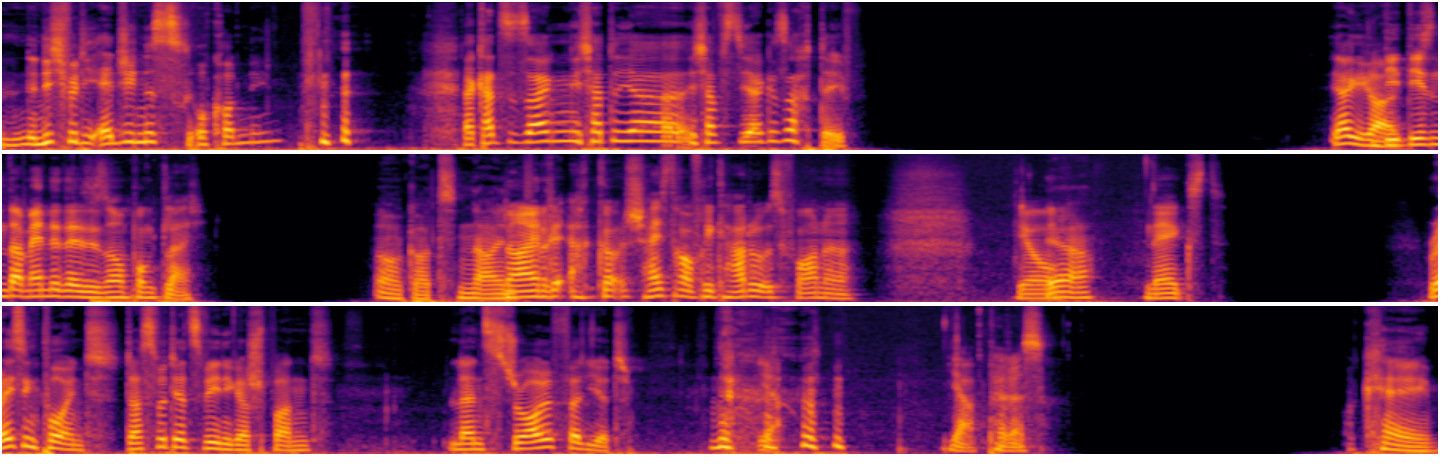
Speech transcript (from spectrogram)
Nicht für die Edginess Ocon nehmen? da kannst du sagen, ich hatte ja, ich hab's dir ja gesagt, Dave. Ja, egal. Die, die sind am Ende der Saison punktgleich. oh Gott, nein. Nein, ach Gott, scheiß drauf, Ricardo ist vorne. Jo, Ja. next. Racing Point, das wird jetzt weniger spannend. Lance Stroll verliert. Ja, Perez. Okay.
